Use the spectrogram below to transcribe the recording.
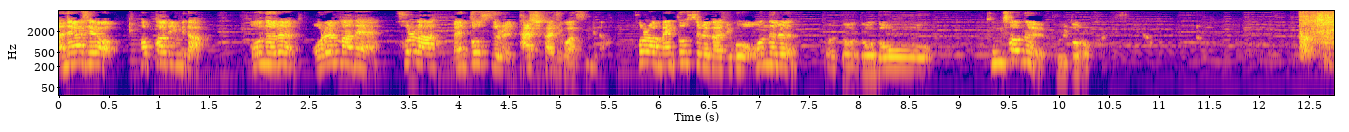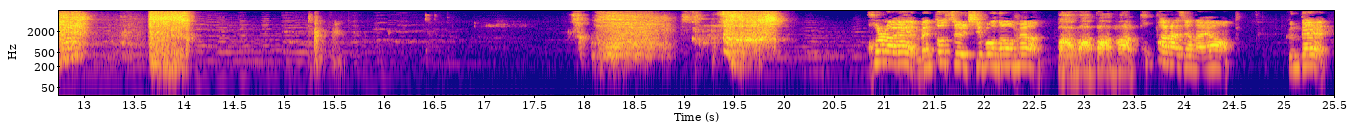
안녕하세요. 허팝입니다. 오늘은 오랜만에 콜라 멘토스를 다시 가지고 왔습니다. 콜라 멘토스를 가지고 오늘은 도도도도 풍선을 불도록 하겠습니다. 콜라에 멘토스를 집어넣으면 바바바바 폭발하잖아요. 근데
